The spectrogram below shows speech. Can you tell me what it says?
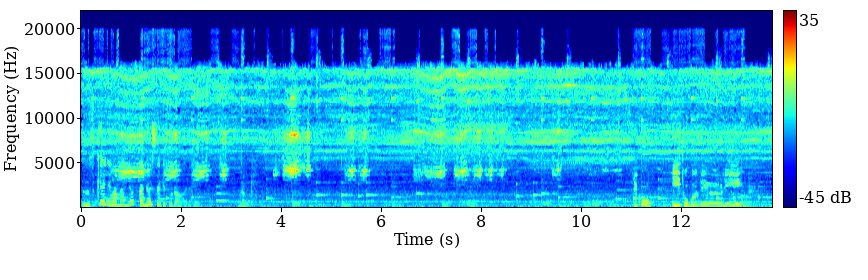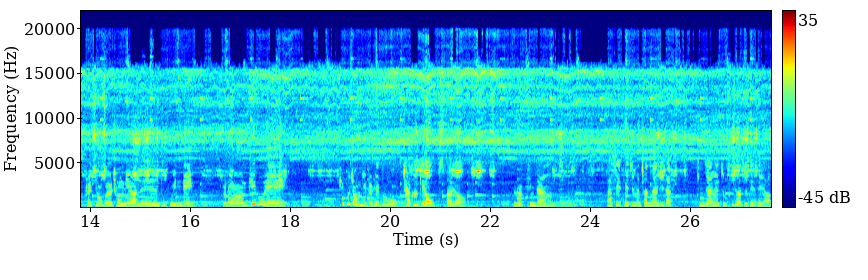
그래서 스캐닝하면 약간 혈색이 돌아와요. 이렇게. 그리고 이 도구들이 발톱을 정리하는 도구인데 이런 피부에 피부 정리를 해도 자극이 없어요. 그래서 긴장 하실 테지만 첫날이라 긴장을 좀 푸셔도 되세요.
